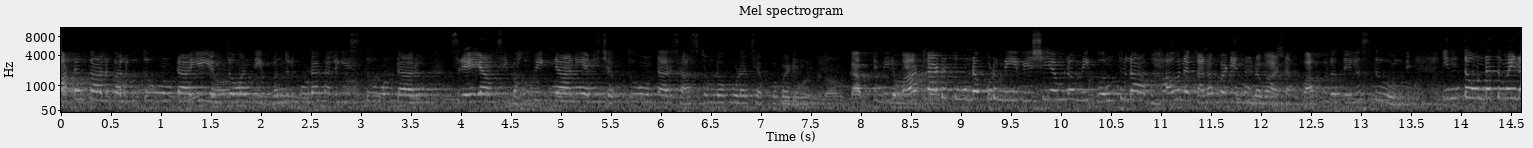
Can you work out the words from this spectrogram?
ఆటంకాలు కలుగుతూ ఉంటాయి ఎంతోమంది ఇబ్బందులు కూడా కలిగిస్తూ ఉంటారు. శ్రేయాంసి బహువిజ్ఞాని అని చెప్తూ ఉంటారు శాస్త్రంలో కూడా చెప్పబడింది. కాబట్టి మీరు మాట్లాడుతూ ఉన్నప్పుడు మీ విషయంలో మీ గొంతుల ఆ భావన కనపడింది అనమాట వాక్కులో తెలుస్తూ ఉంది. ఇంత ఉన్నతమైన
